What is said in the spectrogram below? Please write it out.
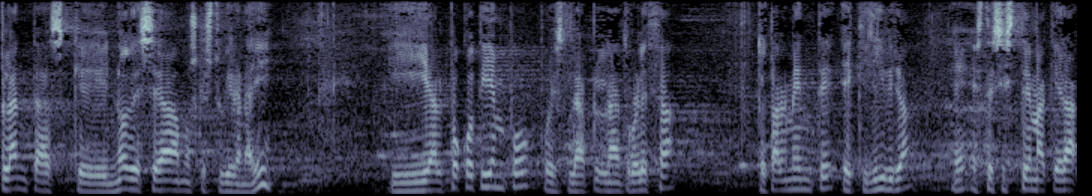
plantas que no deseábamos que estuvieran ahí. Y al poco tiempo, pues la, naturaleza totalmente equilibra ¿eh? este sistema que era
